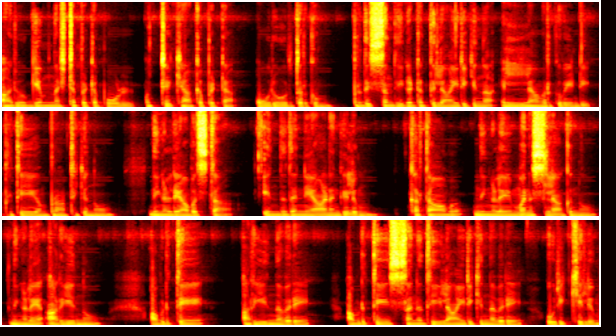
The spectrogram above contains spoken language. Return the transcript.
ആരോഗ്യം നഷ്ടപ്പെട്ടപ്പോൾ ഒറ്റയ്ക്കാക്കപ്പെട്ട ഓരോരുത്തർക്കും പ്രതിസന്ധി ഘട്ടത്തിലായിരിക്കുന്ന എല്ലാവർക്കു വേണ്ടി പ്രത്യേകം പ്രാർത്ഥിക്കുന്നു. നിങ്ങളുടെ അവസ്ഥ എന്തു തന്നെയാണെങ്കിലും കർത്താവ് നിങ്ങളെ മനസ്സിലാക്കുന്നു നിങ്ങളെ അറിയുന്നു. അവിടുത്തെ അറിയുന്നവരെ അവിടുത്തെ സന്നദ്ധിയിലായിരിക്കുന്നവരെ ഒരിക്കലും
